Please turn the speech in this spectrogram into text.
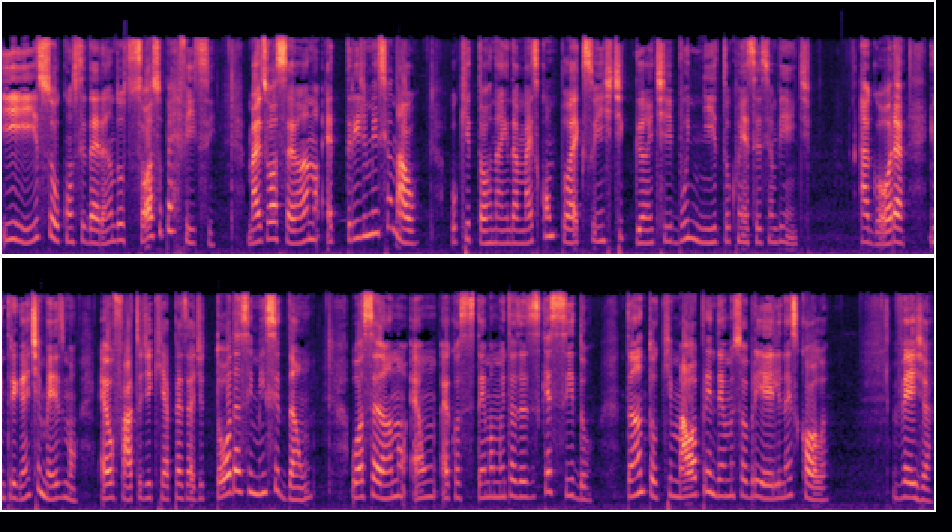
E isso considerando só a superfície, mas o oceano é tridimensional, o que torna ainda mais complexo, instigante e bonito conhecer esse ambiente. Agora, intrigante mesmo é o fato de que, apesar de toda essa imensidão, o oceano é um ecossistema muitas vezes esquecido, tanto que mal aprendemos sobre ele na escola. Veja,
